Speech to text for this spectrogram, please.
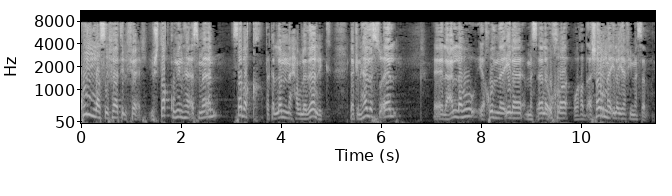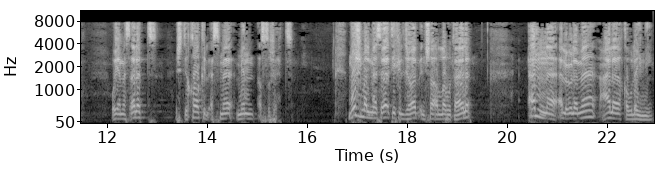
كل صفات الفعل يشتق منها أسماء؟ سبق تكلمنا حول ذلك. لكن هذا السؤال لعله يأخذنا إلى مسألة أخرى وقد أشرنا إليها فيما سبق وهي مسألة اشتقاق الأسماء من الصفات. مجمل ما سيأتي في الجواب إن شاء الله تعالى أن العلماء على قولين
